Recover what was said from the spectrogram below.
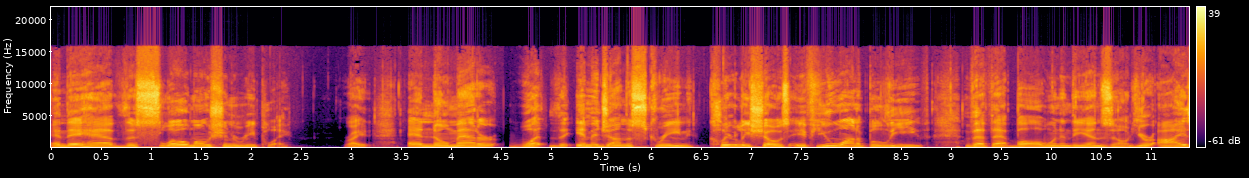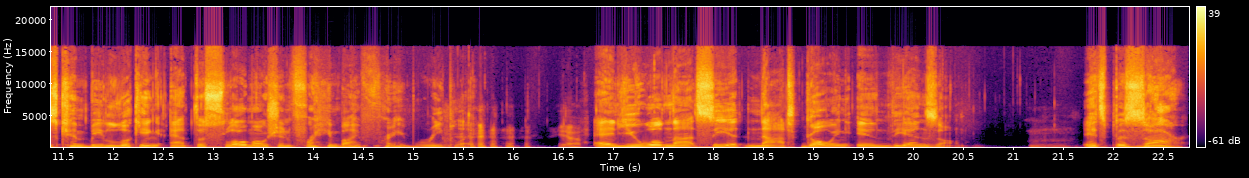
and they have the slow motion replay right? And no matter what the image on the screen clearly shows, if you want to believe that that ball went in the end zone, your eyes can be looking at the slow motion frame by frame replay. yeah. And you will not see it not going in the end zone. Mm-hmm. It's bizarre.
